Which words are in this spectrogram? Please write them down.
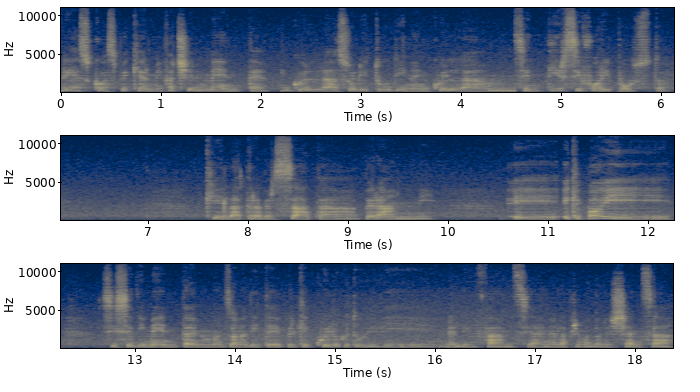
riesco a specchiarmi facilmente in quella solitudine, in quel mm, sentirsi fuori posto che l'ha attraversata per anni e, e, che poi si sedimenta in una zona di te perché quello che tu vivi nell'infanzia e nella prima adolescenza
